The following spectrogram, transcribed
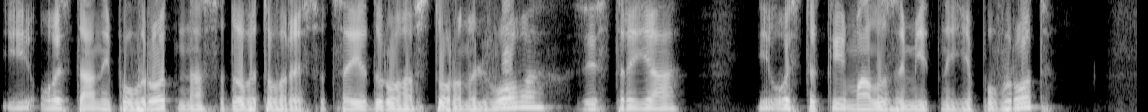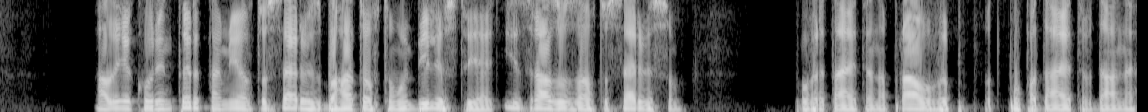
І ось даний поворот на садове товариство. Це є дорога в сторону Львова зі Стрия. І ось такий малозамітний є поворот. Але як орієнтир, там є автосервіс, багато автомобілів стоять, і зразу за автосервісом повертаєте направо, ви попадаєте в дане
